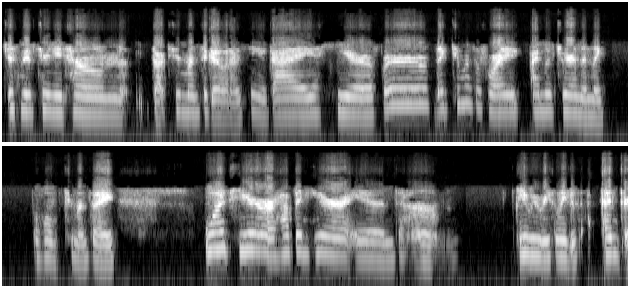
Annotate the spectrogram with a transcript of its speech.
just moved to a new town about two months ago, and I was seeing a guy here for like two months before I I moved here, and then like the whole two months I was here or have been here, and um, yeah, we recently just or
